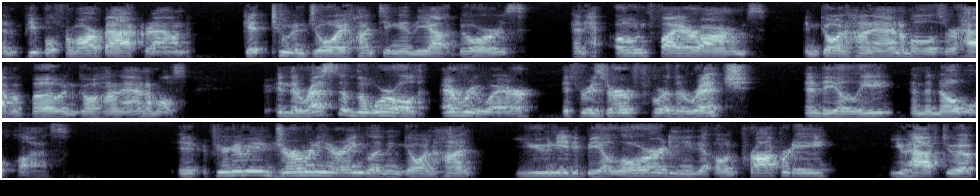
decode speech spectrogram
and people from our background get to enjoy hunting in the outdoors and own firearms and go and hunt animals or have a bow and go hunt animals. In the rest of the world, everywhere, it's reserved for the rich and the elite and the noble class. If you're going to be in Germany or England and go and hunt, you need to be a lord, you need to own property, you have to have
